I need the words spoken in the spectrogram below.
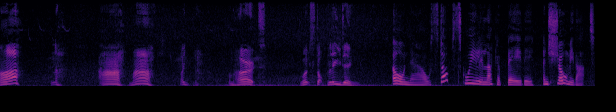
Ma? Ah, Ma! I, I'm hurt. It won't stop bleeding. Oh, now, stop squealing like a baby and show me that.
